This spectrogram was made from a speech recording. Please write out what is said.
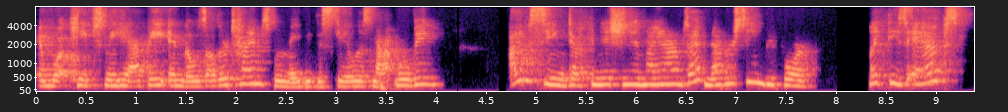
and what keeps me happy in those other times when maybe the scale is not moving, I'm seeing definition in my arms I've never seen before. Like these abs,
